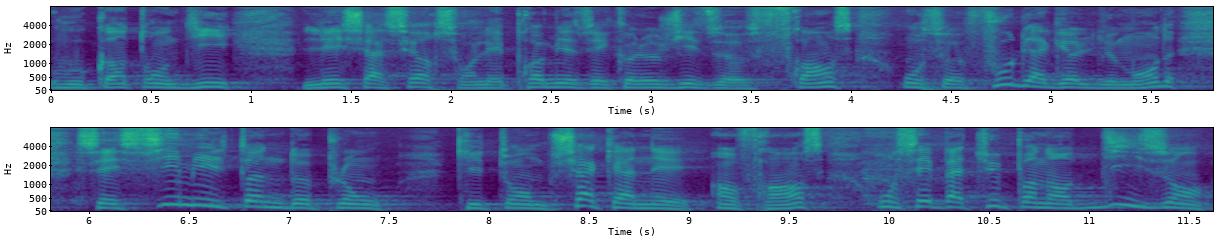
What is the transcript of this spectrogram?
où quand on dit les chasseurs sont les premiers écologistes de France, on se fout de la gueule du monde. C'est 6000 tonnes de plomb qui tombent chaque année en France. On s'est battu pendant 10 ans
